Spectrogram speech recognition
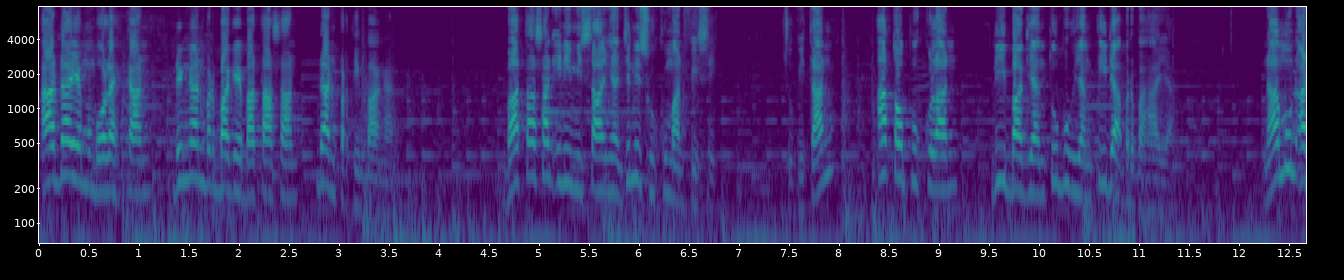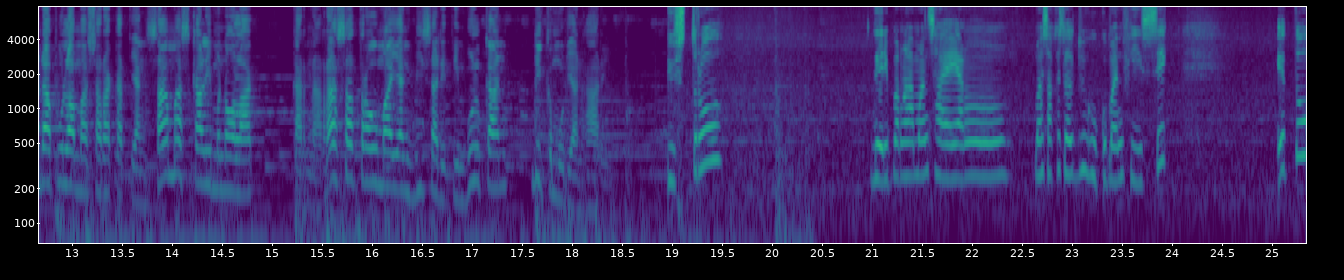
Ada yang membolehkan dengan berbagai batasan dan pertimbangan. Batasan ini misalnya jenis hukuman fisik, cubitan, atau pukulan di bagian tubuh yang tidak berbahaya. Namun ada pula masyarakat yang sama sekali menolak karena rasa trauma yang bisa ditimbulkan di kemudian hari. Justru dari pengalaman saya yang masa kecil itu hukuman fisik itu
